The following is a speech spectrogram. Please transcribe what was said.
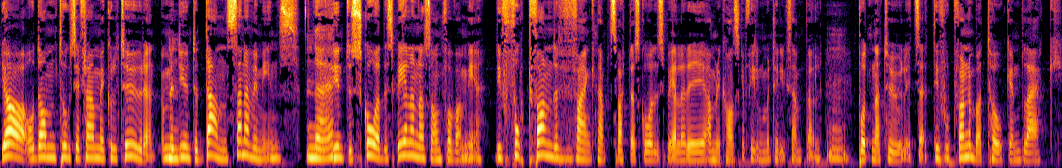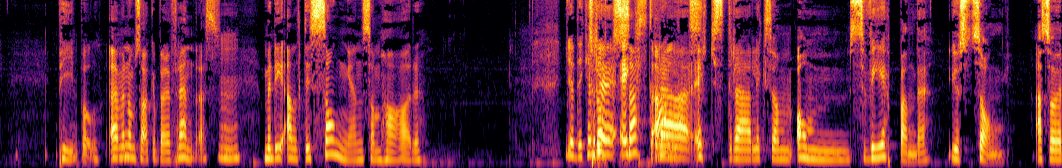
ja och de tog sig fram med kulturen. Men det är ju inte dansarna vi minns. Det är Nej. ju inte skådespelarna som får vara med. Det är fortfarande för fan knappt svarta skådespelare i amerikanska filmer till exempel. På ett naturligt sätt. Det är fortfarande bara token black people. Även om saker börjar förändras. Men det är alltid sången som har... Ja, det kanske är Trotsat extra, allt. extra liksom omsvepande, just sång. Alltså,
